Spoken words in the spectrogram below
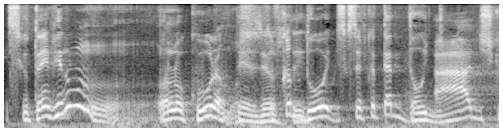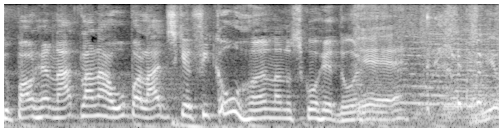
Diz que o trem vira um, uma loucura, moço. Teseus você fica doido, diz que você fica até doido. Ah, diz que o Paulo Renato lá na UPA lá diz que ele fica urrando lá nos corredores. É. Meu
